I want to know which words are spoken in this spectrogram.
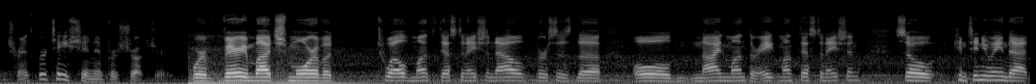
and transportation infrastructure. We're very much more of a 12 month destination now versus the old nine month or eight month destination. So, continuing that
